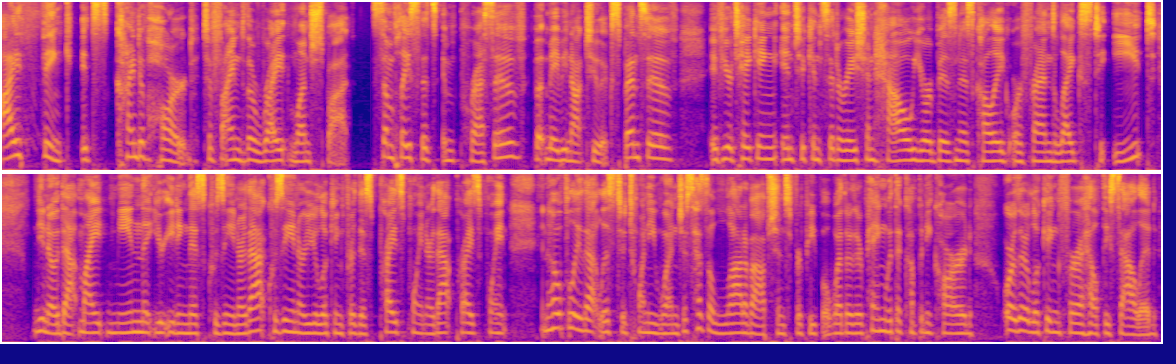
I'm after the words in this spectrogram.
I think it's kind of hard to find the right lunch spot someplace that's impressive, but maybe not too expensive. If you're taking into consideration how your business colleague or friend likes to eat, you know, that might mean that you're eating this cuisine or that cuisine, or you're looking for this price point or that price point. And hopefully that list of 21 just has a lot of options for people, whether they're paying with a company card or they're looking for a healthy salad.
